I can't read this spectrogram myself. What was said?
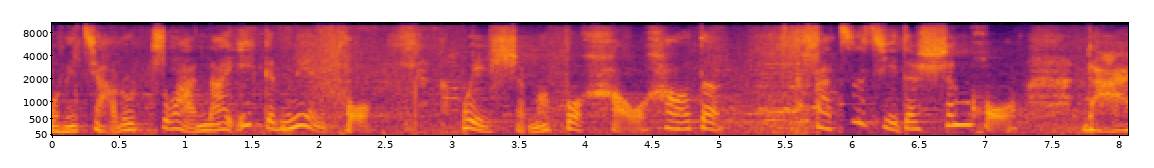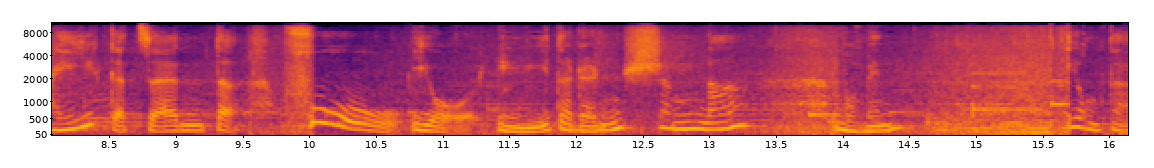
我们假如转了一个念头，为什么不好好的把自己的生活来一个真的富有余的人生呢？我们用的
